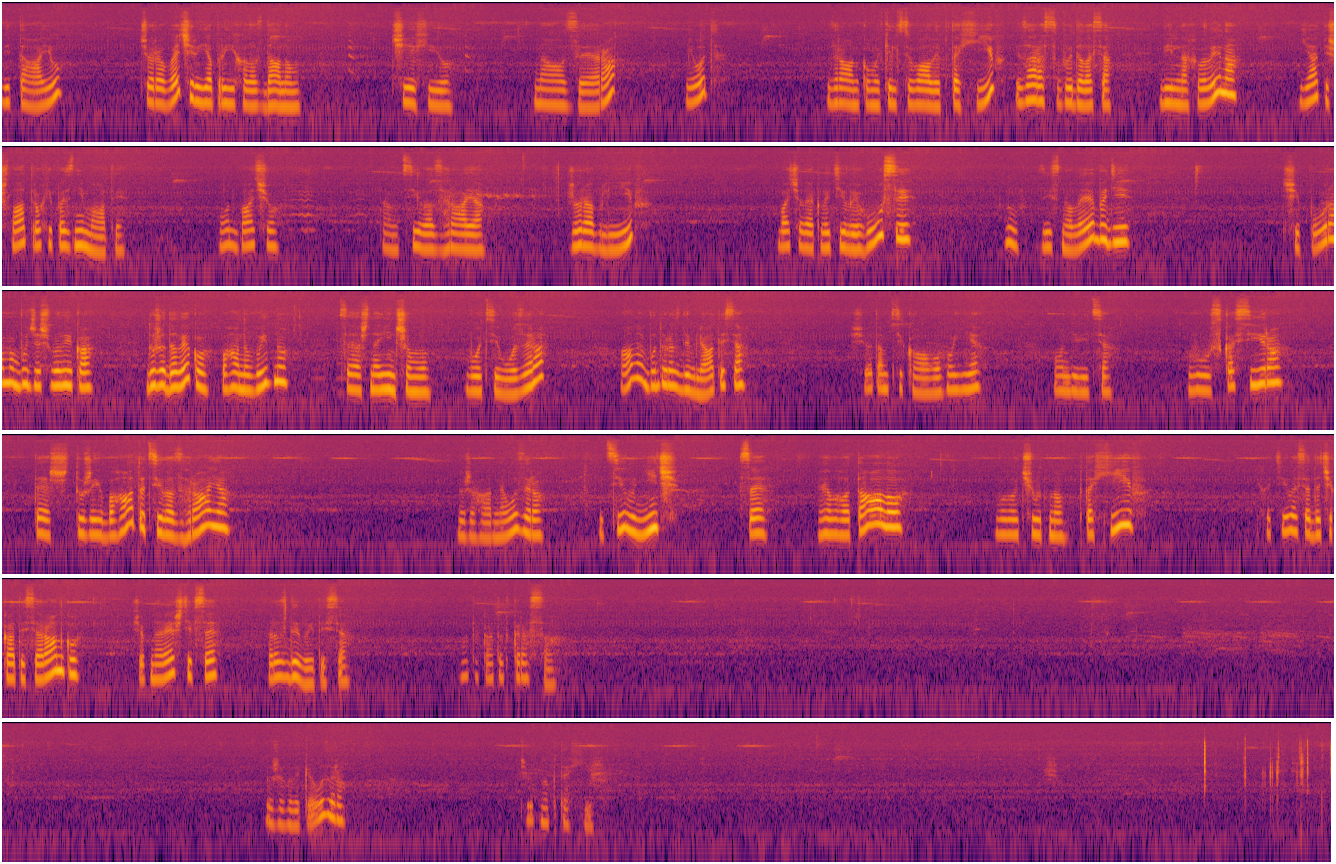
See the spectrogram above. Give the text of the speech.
Вітаю! Вчора ввечері я приїхала з Даном Чехію на озера. І от зранку ми кільцювали птахів. І зараз видалася вільна хвилина. Я пішла трохи познімати. От бачу, там ціла зграя журавлів. Бачила, як летіли гуси. Ну, звісно, лебеді. Чіпура, мабуть, же ж велика. Дуже далеко, погано видно. Це аж на іншому боці озера. Але буду роздивлятися, що там цікавого є. Вон дивіться, гуска сіра. Теж дуже їх багато, ціла зграя. Дуже гарне озеро. І цілу ніч все гелготало, було чутно птахів. Хотілося дочекатися ранку, щоб нарешті все роздивитися. Ось тут краса. Дуже велике озеро. Чутно птахів.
